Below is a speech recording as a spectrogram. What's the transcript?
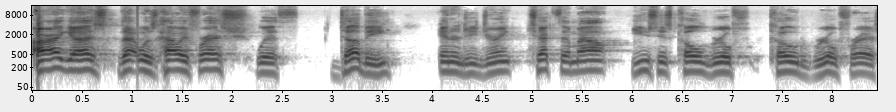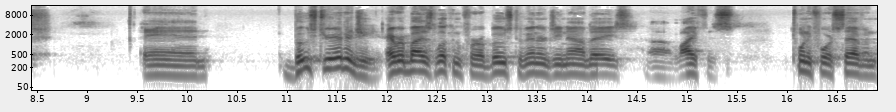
All right, guys, that was Howie Fresh with Dubby Energy Drink. Check them out. Use his code real code real fresh and boost your energy. Everybody's looking for a boost of energy nowadays. Uh, life is 24 7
